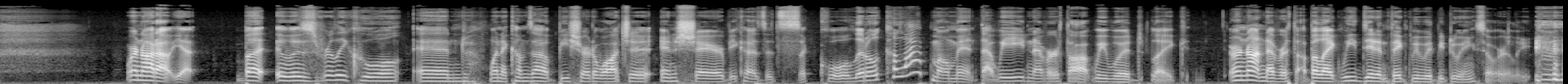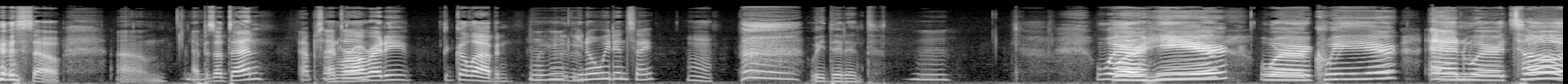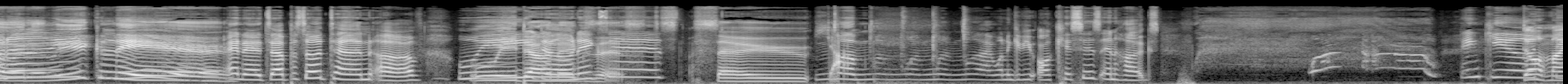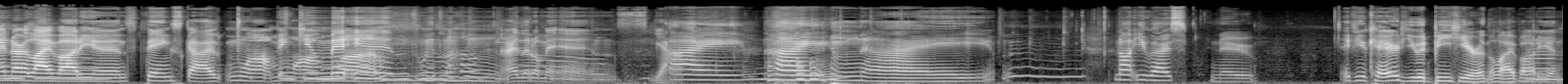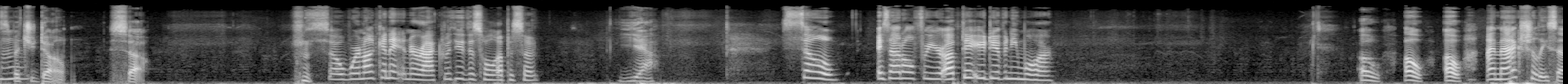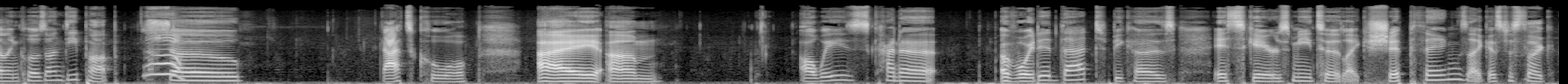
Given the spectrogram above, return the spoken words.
we're not out yet. But it was really cool, and when it comes out, be sure to watch it and share because it's a cool little collab moment that we never thought we would like, or not never thought, but like we didn't think we would be doing so early. Mhm. so, um, Yeah. episode ten, Episode. and we're already collabing. Are you? You know what we didn't say? Hmm. we didn't. Mm. We're here, we're queer, and we're totally clear. And it's episode 10 of We, We Don't, Don't Exist. So yeah. I want to give you all kisses and hugs. Thank you. Don't mind thank our live you. audience. Thanks, guys. Mwah, Thank mwah, you, mittens. We love our little mittens. Yeah. Hi. Hi. Hi. Not you guys. No. If you cared, you would be here in the live audience, but Mhm. you don't. So so we're not going to interact with you this whole episode. yeah. So, is that all for your update or do you have any more? Oh, oh, oh. I'm actually selling clothes on Depop. Oh. So that's cool. I um always kind of avoided that because it scares me to like ship things. Like it's just like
